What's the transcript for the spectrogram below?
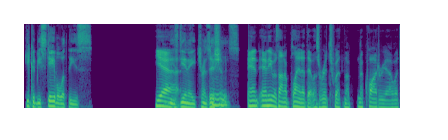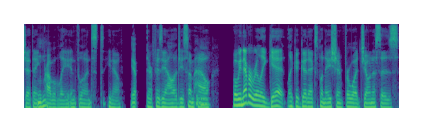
he could be stable with these Yeah. these DNA transitions. Mm-hmm. And and he was on a planet that was rich with ne- naquadria, which I think Mhm. probably influenced you know Yep. their physiology somehow. Mm-hmm. But we never really get like a good explanation for what Jonas's,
